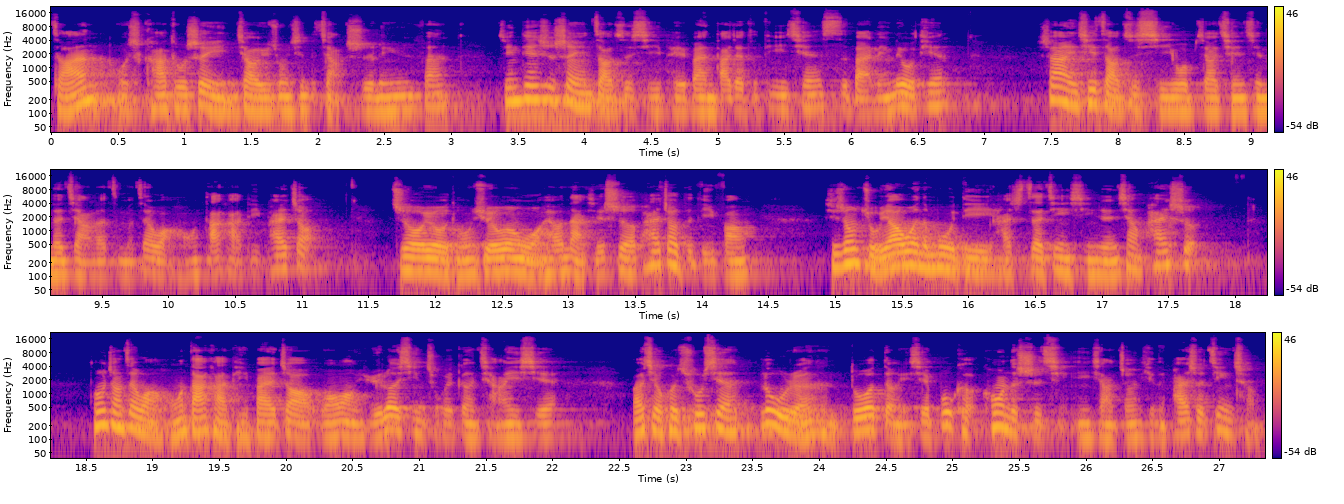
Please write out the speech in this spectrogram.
早安，我是卡图摄影教育中心的讲师林云帆。今天是摄影早自习陪伴大家的第一千四百零六天。上一期早自习我比较浅显的讲了怎么在网红打卡地拍照，之后又有同学问我还有哪些适合拍照的地方，其中主要问的目的还是在进行人像拍摄。通常在网红打卡地拍照，往往娱乐性质会更强一些，而且会出现路人很多等一些不可控的事情，影响整体的拍摄进程。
